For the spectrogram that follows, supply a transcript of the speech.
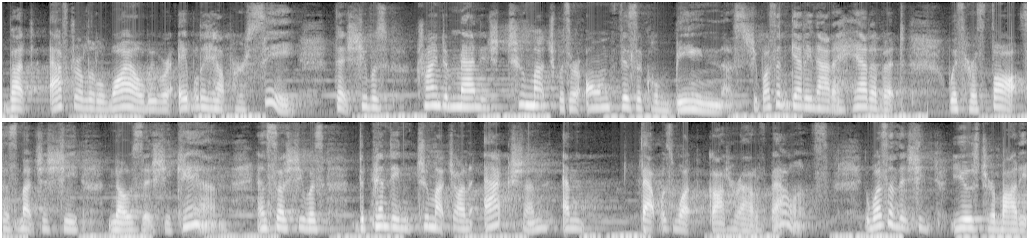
But after a little while, we were able to help her see that she was trying to manage too much with her own physical beingness. She wasn't getting out ahead of it with her thoughts as much as she knows that she can. And so she was depending too much on action, and that was what got her out of balance. It wasn't that she used her body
